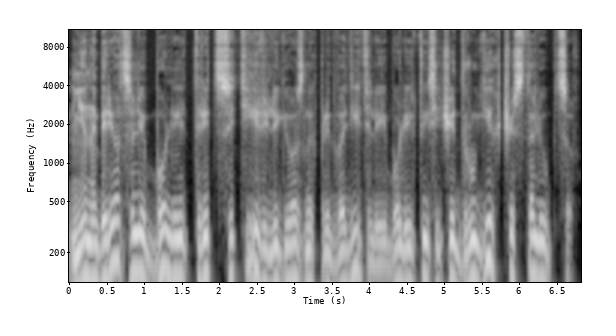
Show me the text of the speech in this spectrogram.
Не наберется ли более тридцати религиозных предводителей и более тысячи других честолюбцев,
